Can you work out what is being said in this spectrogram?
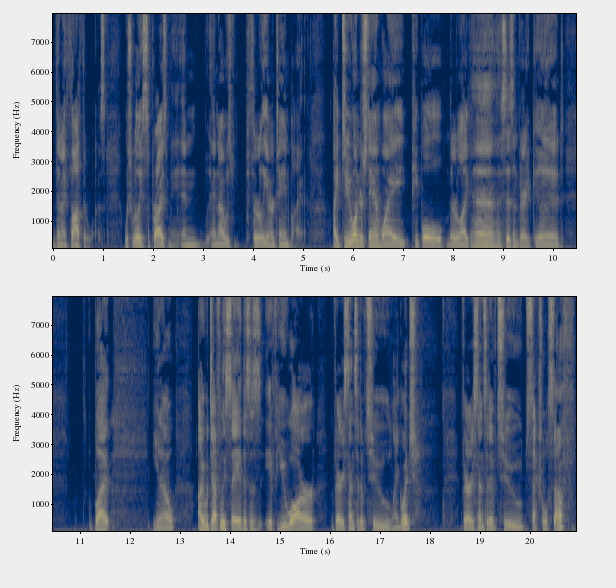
than I thought there was, which really surprised me. And, and I was thoroughly entertained by it. I do understand why people, they're like, eh, this isn't very good but you know, I would definitely say this is if you are very sensitive to language, very sensitive to sexual stuff,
